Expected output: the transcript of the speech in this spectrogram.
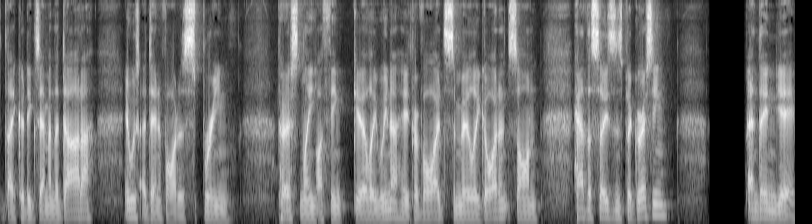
they could examine the data, it was identified as spring. Personally, I think early winter it provides some early guidance on how the season's progressing. And then, yeah,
